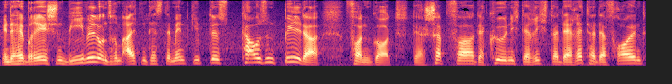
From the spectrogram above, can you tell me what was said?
In der hebräischen Bibel, unserem Alten Testament, gibt es tausend Bilder von Gott. Der Schöpfer, der König, der Richter, der Retter, der Freund,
